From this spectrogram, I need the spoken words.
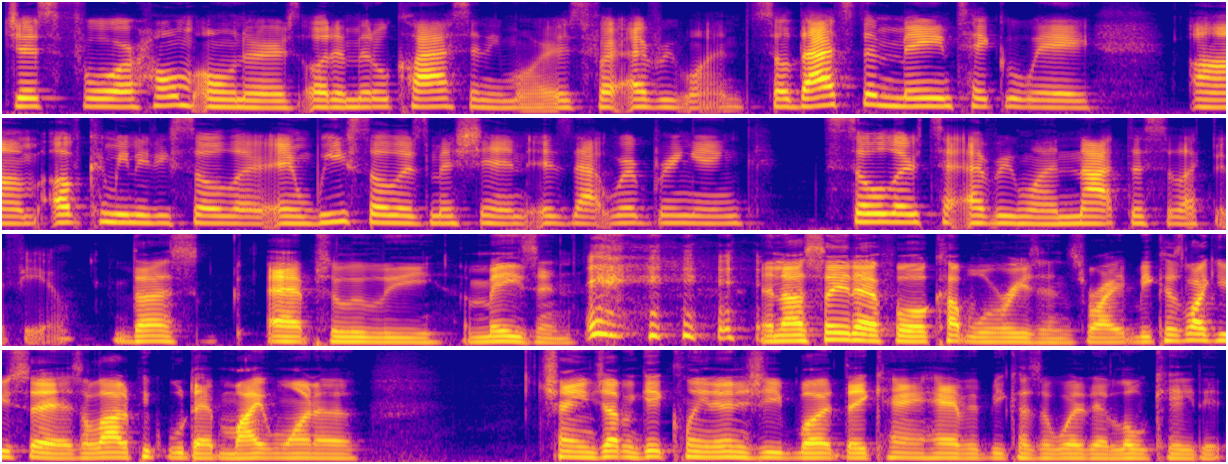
just for homeowners or the middle class anymore. It's for everyone. So that's the main takeaway um, of community solar. And we solar's mission is that we're bringing solar to everyone not the selected few. That's absolutely amazing. And i say that for a couple of reasons right? Because like you said there's a lot of people that might want to change up and get clean energy but they can't have it because of where they're located.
